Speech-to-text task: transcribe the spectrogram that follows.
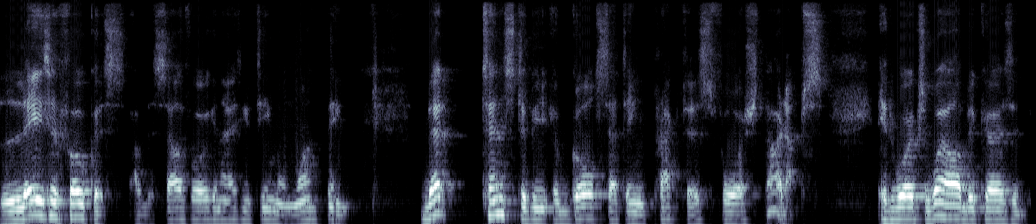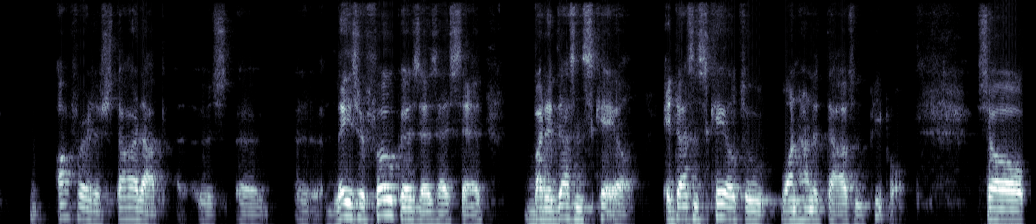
laser focus of the self-organizing team on one thing. That tends to be a goal-setting practice for startups. It works well because it offers a startup uh, uh, laser focus, as I said, but it doesn't scale. It doesn't scale to 100,000 people. So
